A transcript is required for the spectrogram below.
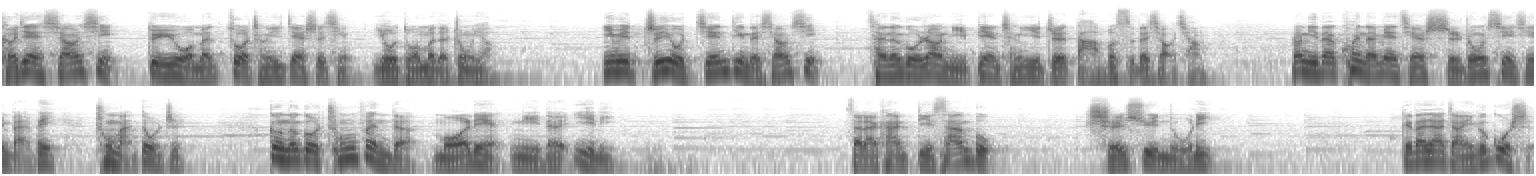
可见，相信对于我们做成一件事情有多么的重要。因为只有坚定的相信，才能够让你变成一只打不死的小强，让你在困难面前始终信心百倍，充满斗志，更能够充分的磨练你的毅力。再来看第三步，持续努力。给大家讲一个故事。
